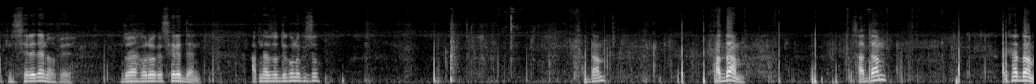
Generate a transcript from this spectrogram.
আপনি ছেড়ে দেন ওকে? দয়া করে ওকে ছেড়ে দেন। আপনার যদি কোনো কিছু সাদ্দাম? সাদ্দাম? সাদ্দাম? সাদ্দাম।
